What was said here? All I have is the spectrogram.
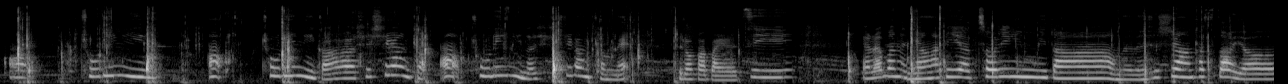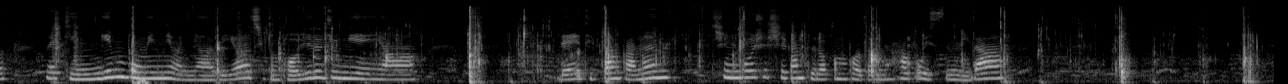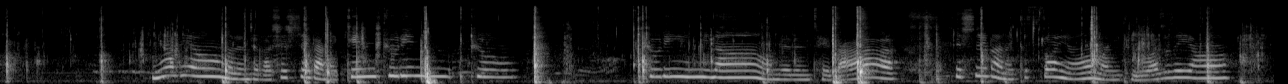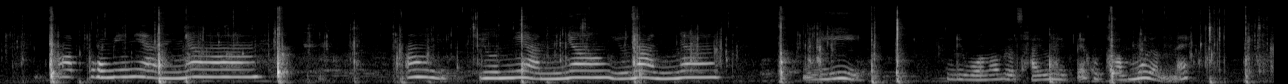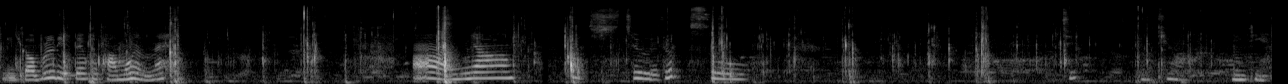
어, 초린이, 어, 초린이가 실시간 켰, 어, 초린이가 실시간 켰네. 들어가 봐야지. 여러분 안녕하세요. 초린입니다. 오늘은 실시간 켰어요. 네, 김김보미님 안녕하세요. 지금 버실 중이에요. 네, 뒷단가는 친구 실시간 들어간 버전을 하고 있습니다. 안녕하세요. 오늘은 제가 실시간에 킨 퓨린 퓨 퓨리입니다. 오늘은 제가 실시간에 켰어요. 많이 들어와 주세요. 아, 보민이 안녕. 어, 윤이 안녕. 유나 안녕. 우리 우리 워너별 자윤이 빼고 다 모였네. 우리 러블리 빼고 다 모였네. 아, 안녕. 아, 쟤왜 저랬어? 뭐지? 눈티나. 눈티.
